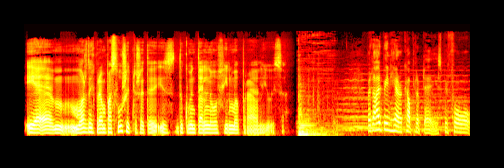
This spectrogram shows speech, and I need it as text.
И э, можно их прям послушать, потому что это из документального фильма про Льюиса. But I'd been here a couple of days before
